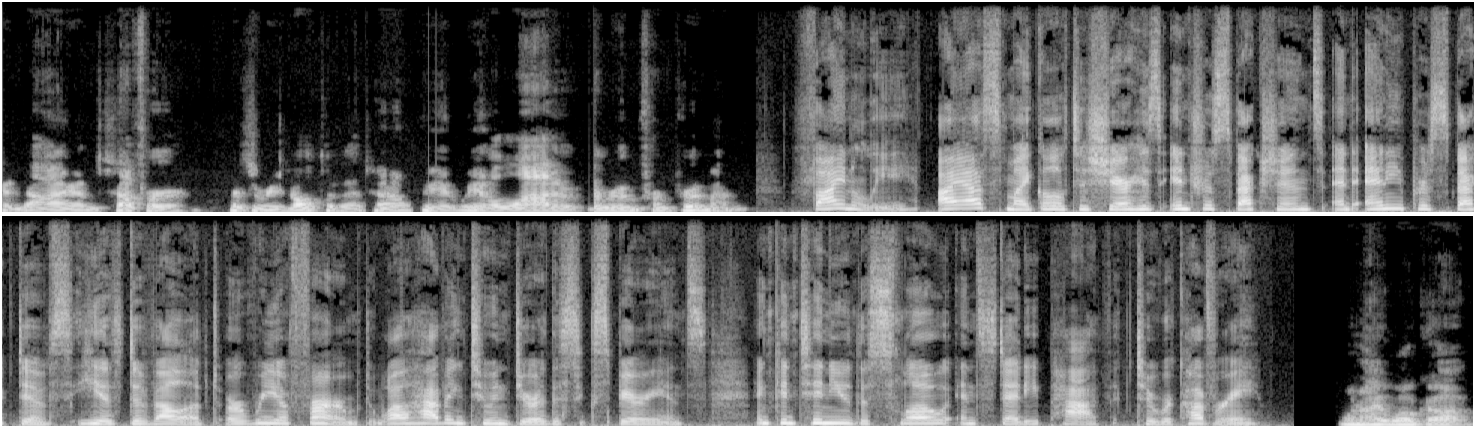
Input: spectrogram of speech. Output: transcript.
and die and suffer as a result of it. So we, we have a lot of room for improvement. Finally, I asked Michael to share his introspections and any perspectives he has developed or reaffirmed while having to endure this experience and continue the slow and steady path to recovery when I woke up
